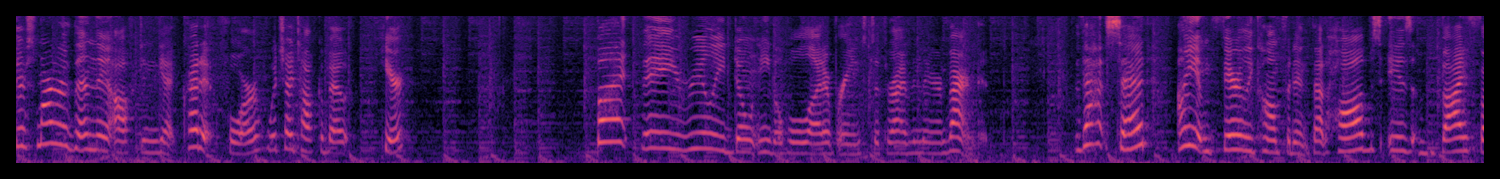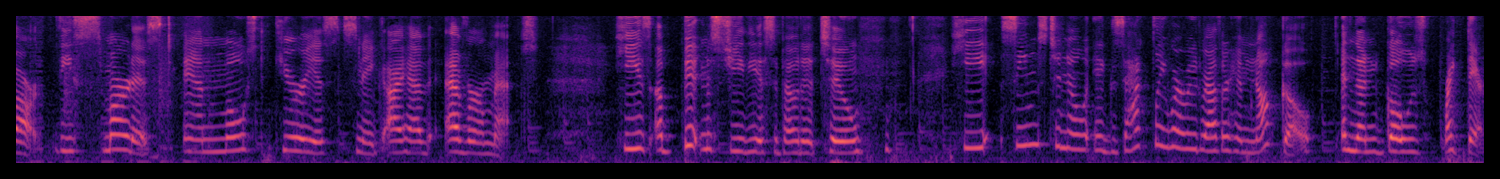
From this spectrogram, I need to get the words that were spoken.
they're smarter than they often get credit for, which I talk about here. But they really don't need a whole lot of brains to thrive in their environment. That said, I am fairly confident that Hobbes is by far the smartest and most curious snake I have ever met. He's a bit mischievous about it too. he seems to know exactly where we'd rather him not go, and then goes right there.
